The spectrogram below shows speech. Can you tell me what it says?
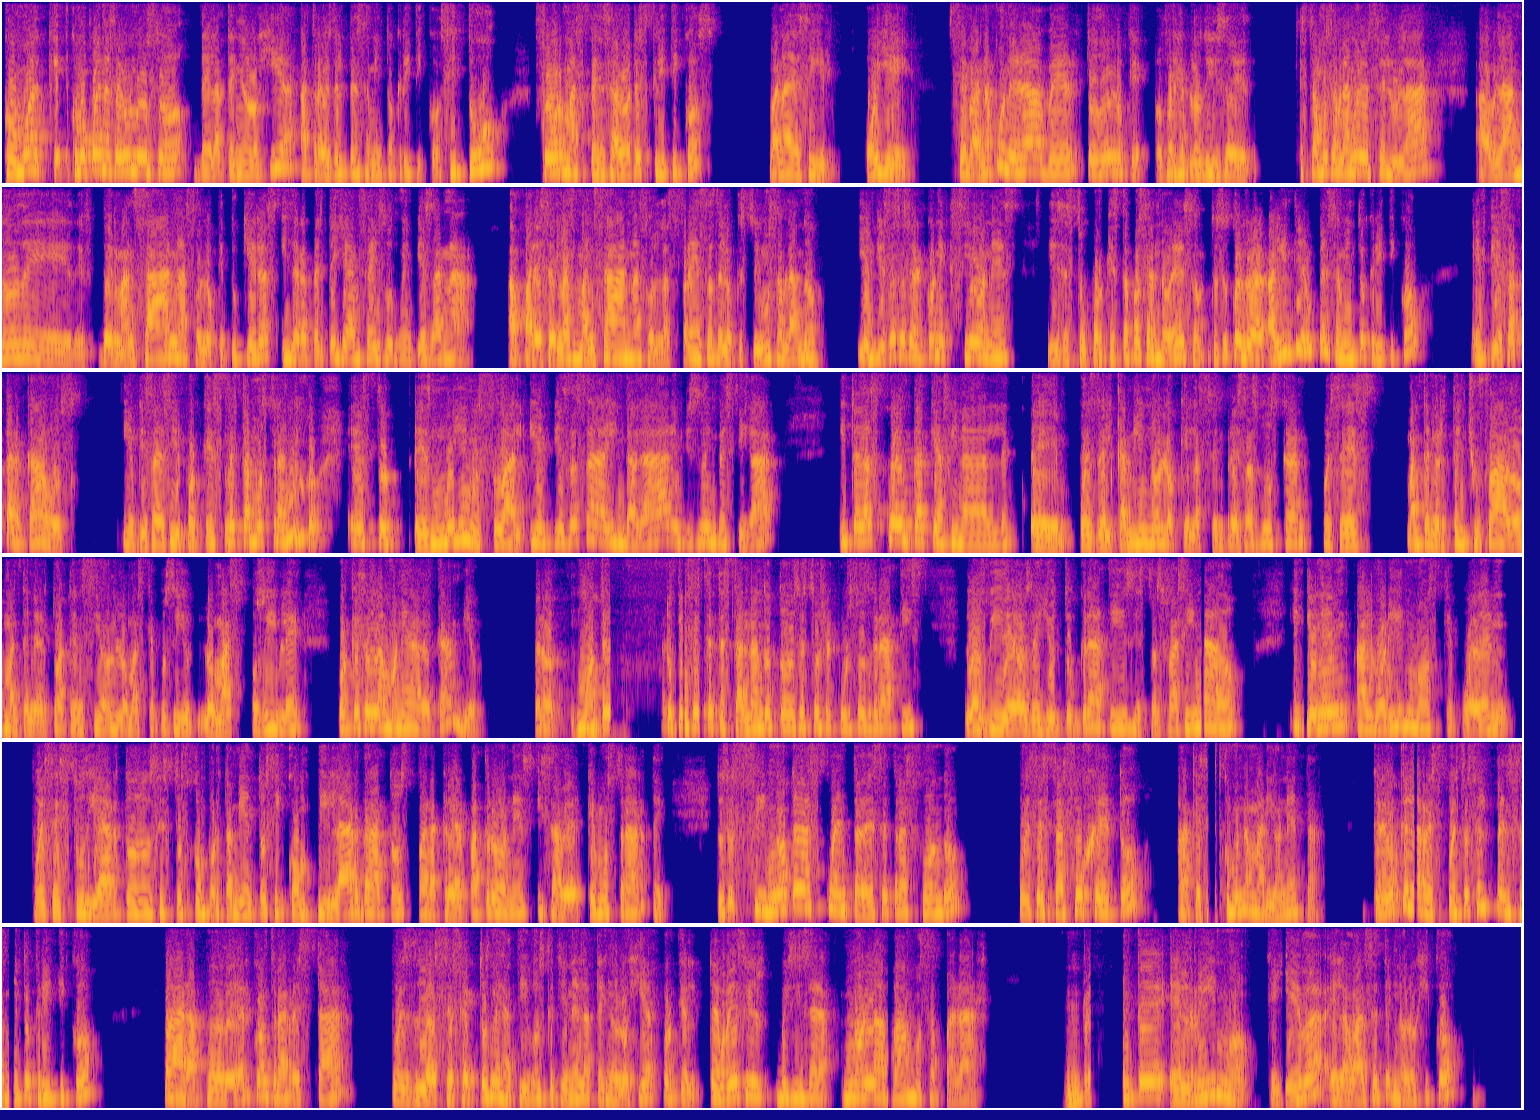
cómo, cómo pueden hacer un uso de la tecnología a través del pensamiento crítico? Si tú formas pensadores críticos, van a decir, oye, se van a poner a ver todo lo que, por ejemplo, dice, estamos hablando del celular, hablando de, manzanas o lo que tú quieras, y de repente ya en Facebook me empiezan a, aparecer las manzanas o las fresas de lo que estuvimos hablando, y empiezas a hacer conexiones, y dices tú, ¿por qué está pasando eso? Entonces, cuando alguien tiene un pensamiento crítico, empieza a atar caos y empieza a decir, ¿por qué me está mostrando esto? Es muy inusual. Y empiezas a indagar, empiezas a investigar y te das cuenta que al final eh, pues del camino lo que las empresas buscan pues es mantenerte enchufado, mantener tu atención lo más, que lo más posible, porque esa es la moneda de cambio. Pero no te, tú piensas que te están dando todos estos recursos gratis, los videos de YouTube gratis y estás fascinado y tienen algoritmos que pueden pues estudiar todos estos comportamientos y compilar datos para crear patrones y saber qué mostrarte. Entonces, si no te das cuenta de ese trasfondo, pues estás sujeto a que seas como una marioneta. Creo que la respuesta es el pensamiento crítico para poder contrarrestar pues los efectos negativos que tiene la tecnología, porque te voy a decir muy sincera, no la vamos a parar. El ritmo que lleva el avance tecnológico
